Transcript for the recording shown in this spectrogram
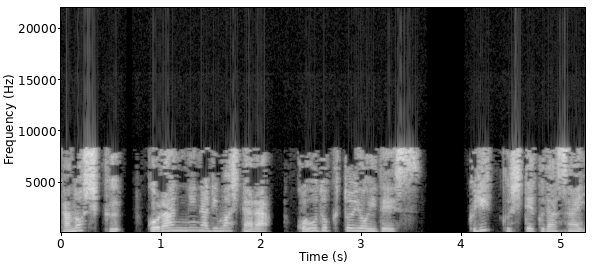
楽しくご覧になりましたら、購読と良いです。クリックしてください。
